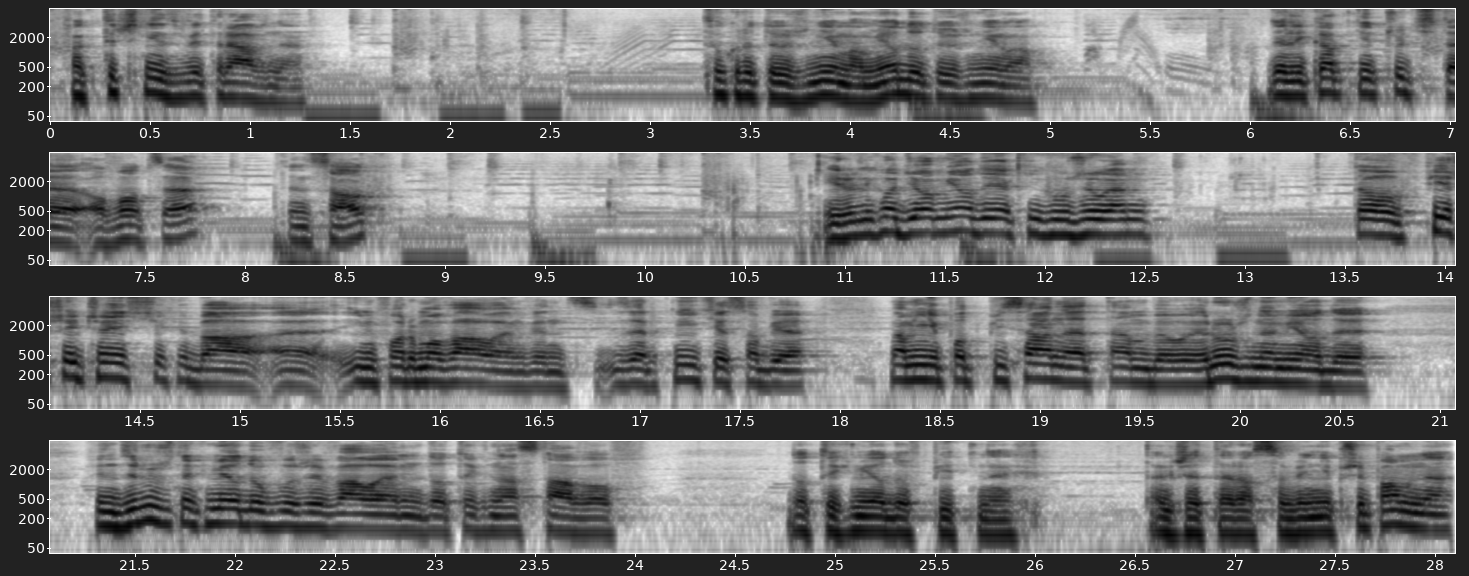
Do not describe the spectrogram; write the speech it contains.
Faktycznie jest wytrawne. Cukru tu już nie ma, miodu tu już nie ma. Delikatnie czuć te owoce, ten sok. Jeżeli chodzi o miody, jakich użyłem, to w pierwszej części chyba e, informowałem, więc zerknijcie sobie. Mam niepodpisane, tam były różne miody, więc różnych miodów używałem do tych nastawów, do tych miodów pitnych. Także teraz sobie nie przypomnę.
